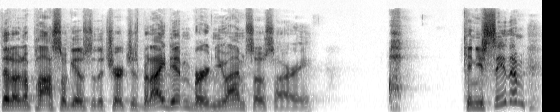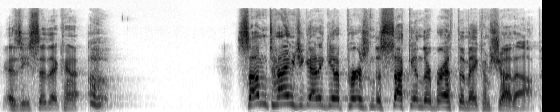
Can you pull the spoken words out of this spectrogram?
that an apostle gives to the churches, but I didn't burden you. I'm so sorry. Oh, can you see them as he said that kind of, oh. Sometimes you got to get a person to suck in their breath to make them shut up.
